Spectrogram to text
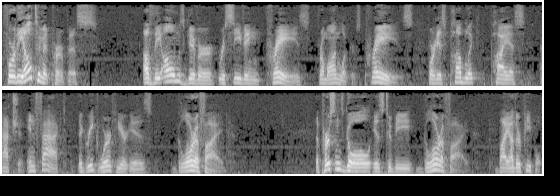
for the ultimate purpose of the almsgiver receiving praise from onlookers, praise for his public pious action. In fact, the Greek word here is glorified. The person's goal is to be glorified by other people.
